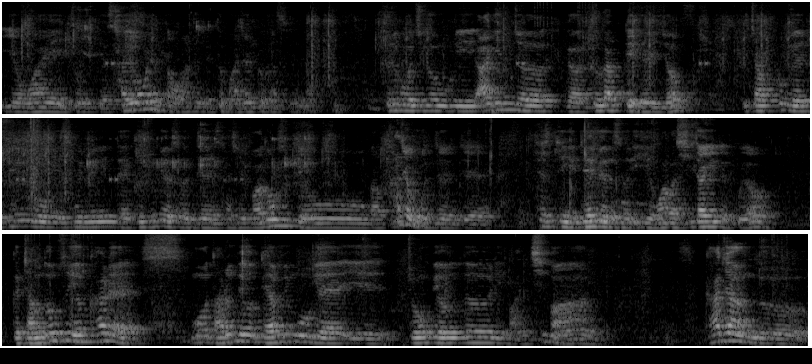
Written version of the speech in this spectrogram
이 영화에 좀 이렇게 사용을 했다고 하는 게 더 맞을 것 같습니다. 그리고 지금 우리 악인저가 극악대결이죠. 이 작품의 주인공이 세 명인데 그 중에서 이제 사실 마동석 배우가 가장 먼저 이제 캐스팅이 되면서 이 영화가 시작이 됐고요. 그 장동수 역할에 뭐 다른 배우 대한민국에 이 좋은 배우들이 많지만 가장 그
